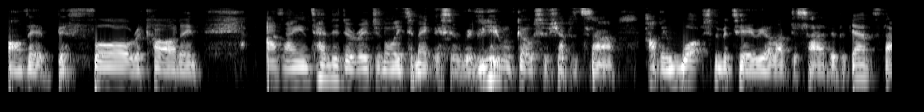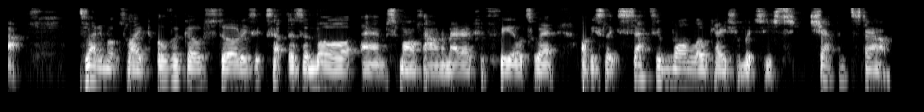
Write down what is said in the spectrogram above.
of it before recording, as I intended originally to make this a review of Ghosts of Shepherdstown. Having watched the material, I've decided against that. It's very much like other ghost stories, except there's a more um, small town America feel to it. Obviously, it's set in one location, which is Shepherdstown.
